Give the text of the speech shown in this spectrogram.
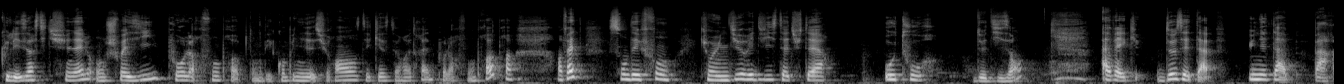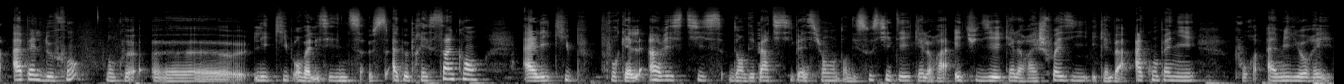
que les institutionnels ont choisis pour leurs fonds propres, donc des compagnies d'assurance, des caisses de retraite pour leurs fonds propres. En fait, sont des fonds qui ont une durée de vie statutaire autour de 10 ans, avec deux étapes. Une étape par appel de fonds, donc euh, l'équipe, on va laisser à peu près 5 ans à l'équipe pour qu'elle investisse dans des participations, dans des sociétés qu'elle aura étudiées, qu'elle aura choisies et qu'elle va accompagner pour améliorer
